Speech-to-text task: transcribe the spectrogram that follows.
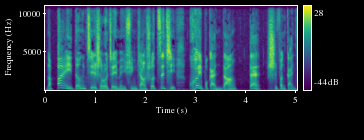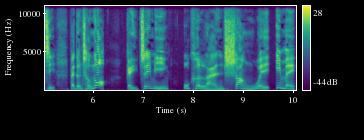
那拜登接受了这一枚勋章，说自己愧不敢当，但十分感激。拜登承诺给这一名。乌克兰上尉一枚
